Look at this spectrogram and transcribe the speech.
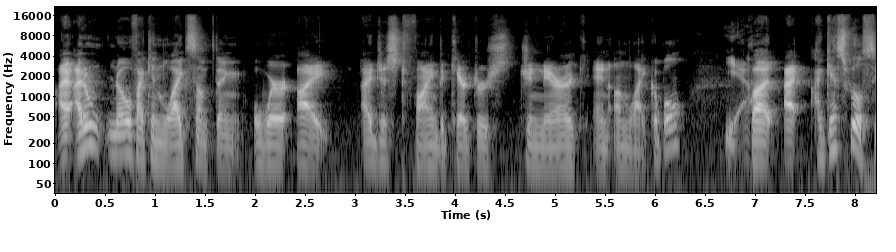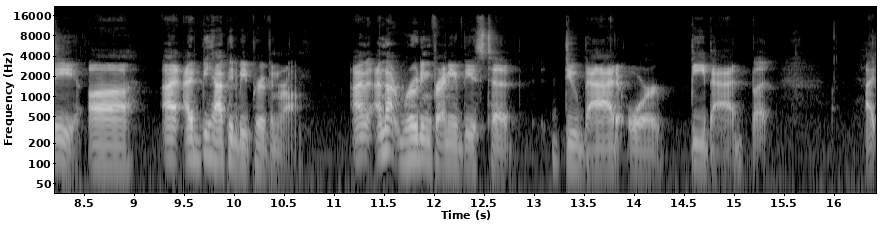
I, I don't know if I can like something where I I just find the characters generic and unlikable. yeah, But I, I guess we'll see. Uh, I, I'd be happy to be proven wrong. I'm, I'm not rooting for any of these to do bad or be bad, but I,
